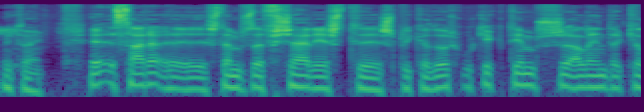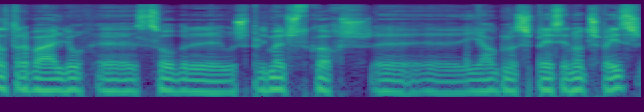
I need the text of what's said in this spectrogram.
Muito bem. Eh, Sara, eh, estamos a fechar este explicador. O que é que temos, além daquele trabalho uh, sobre os primeiros socorros e algumas experiências noutros países,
